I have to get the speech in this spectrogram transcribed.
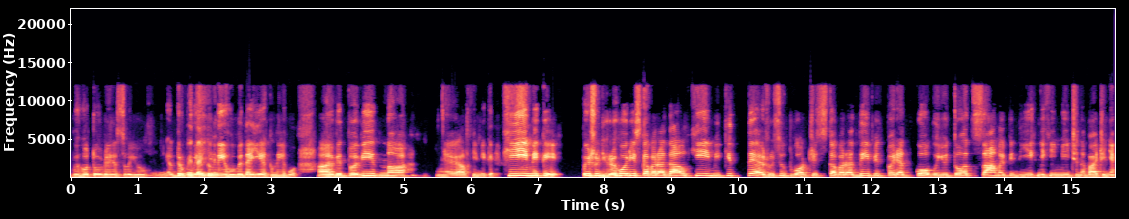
виготовлює свою, друкує Видає. книгу, видає книгу. Відповідно, е, алхіміки, хіміки пишуть Григорій Сковорода, алхіміки теж усю творчість Сковороди підпорядковують от саме під їхнє хімічне бачення.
